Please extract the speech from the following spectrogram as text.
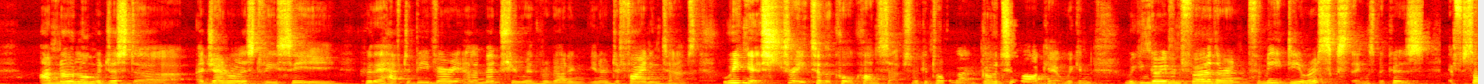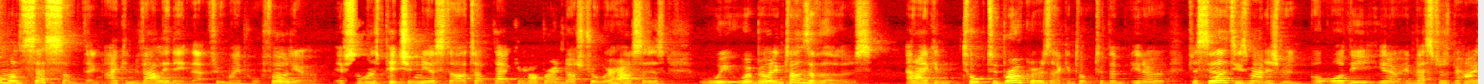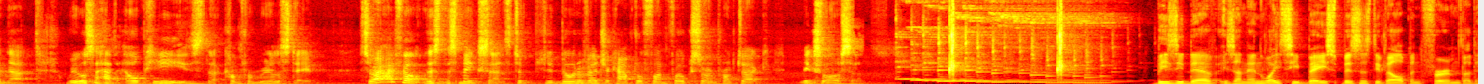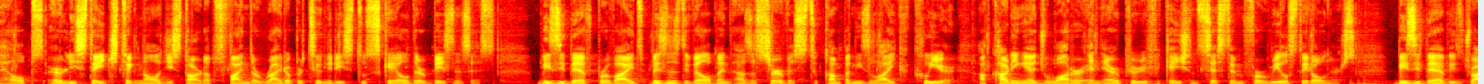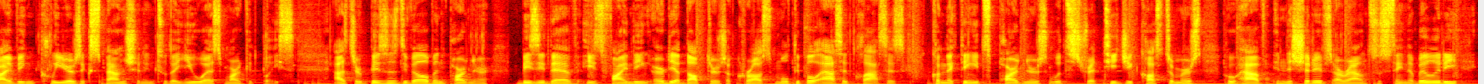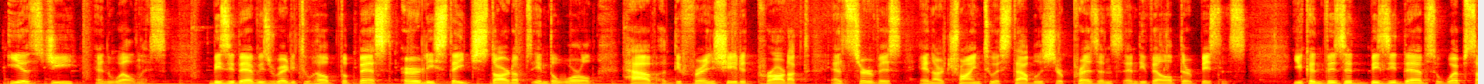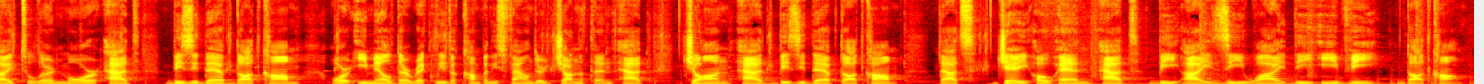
I'm no longer just a, a, generalist VC who they have to be very elementary with regarding you know defining terms. We can get straight to the core concepts. We can talk about go-to market. We can we can go even further, and for me, de-risks things because if someone says something, I can validate that through my portfolio. If someone's pitching me a startup that can help our industrial warehouses, we, we're building tons of those and I can talk to brokers, I can talk to the you know facilities management or, or the you know investors behind that. We also have LPs that come from real estate. So I, felt this this makes sense to, to build a venture capital fund focused on prop tech makes a lot of sense. BizyDev is an NYC based business development firm that helps early stage technology startups find the right opportunities to scale their businesses. BizyDev provides business development as a service to companies like Clear, a cutting edge water and air purification system for real estate owners. BizyDev is driving Clear's expansion into the US marketplace. As their business development partner, BizyDev is finding early adopters across multiple asset classes, connecting its partners with strategic customers who have initiatives around sustainability, ESG, and wellness. BizyDev is ready to help the best early stage startups in the world have a differentiated product and service and are trying to establish their presence and develop their business. You can visit BizyDev's website to learn more at bizydev.com or email directly the company's founder, Jonathan, at jon at bizydev.com. That's J O N at B I Z Y D E V dot com.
